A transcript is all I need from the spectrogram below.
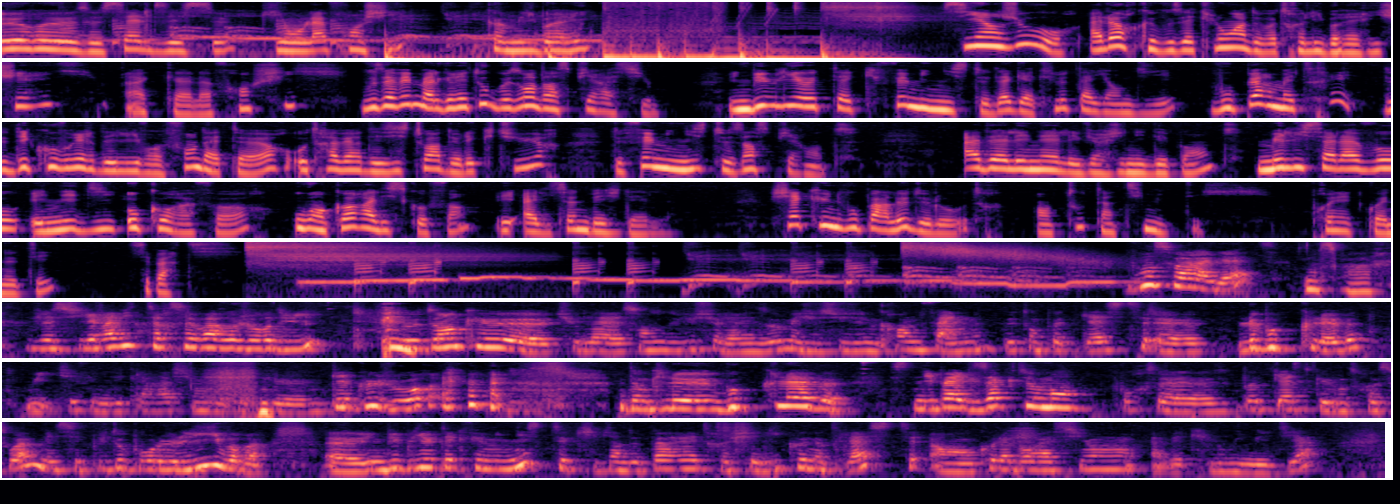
Heureuses celles et ceux qui ont l'affranchi comme librairie. Si un jour, alors que vous êtes loin de votre librairie chérie, à Calafranchi, vous avez malgré tout besoin d'inspiration, une bibliothèque féministe d'Agathe Le Taillandier vous permettrait de découvrir des livres fondateurs au travers des histoires de lecture de féministes inspirantes. Adèle Haenel et Virginie Despentes, Mélissa Lavo et Neddy Okorafor, ou encore Alice Coffin et Alison Bechdel. Chacune vous parle de l'autre en toute intimité. Prenez de quoi noter, c'est parti. Bonsoir Agathe. Bonsoir. Je suis ravie de te recevoir aujourd'hui, d'autant que euh, tu l'as sans doute vu sur les réseaux, mais je suis une grande fan de ton podcast, euh, le Book Club. Oui, j'ai fait une déclaration il y a quelques, quelques jours. Donc le Book Club, ce n'est pas exactement pour ce podcast que l'on te reçoit, mais c'est plutôt pour le livre euh, Une bibliothèque féministe qui vient de paraître chez l'Iconoclaste en collaboration avec Louis Média,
